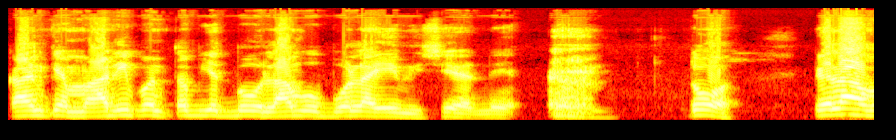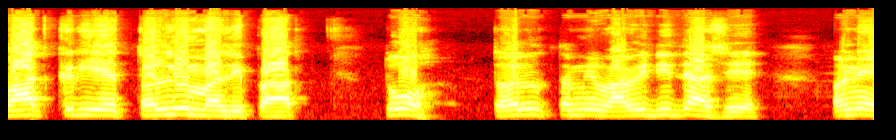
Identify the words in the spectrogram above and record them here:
કારણ કે મારી પણ તબિયત બહુ લાંબુ બોલાય એવી છે અને તો પહેલાં વાત કરીએ તલની માલિપા. તો તલ તમે વાવી દીધા છે અને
